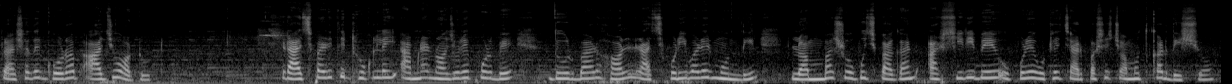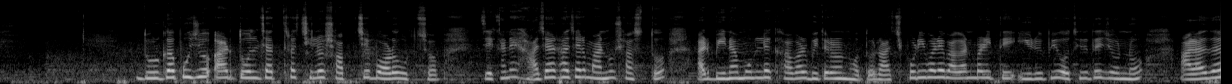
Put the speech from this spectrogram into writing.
প্রাসাদের গৌরব আজও অটুট। রাজবাড়িতে ঢুকলেই আপনার নজরে পড়বে দুর্বার হল, রাজপরিবারের মন্দির, লম্বা সবুজ বাগান আর সিঁড়ি বেয়ে উপরে ওঠে চারপাশের চমৎকার দৃশ্য। দুর্গাপুজো আর দোলযাত্রা ছিল সবচেয়ে বড় উৎসব, যেখানে হাজার হাজার মানুষ আসতো আর বিনামূল্যে খাবার বিতরণ হতো। রাজপরিবারে বাগানবাড়িতে ইউরোপীয় অতিথিদের জন্য আলাদা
